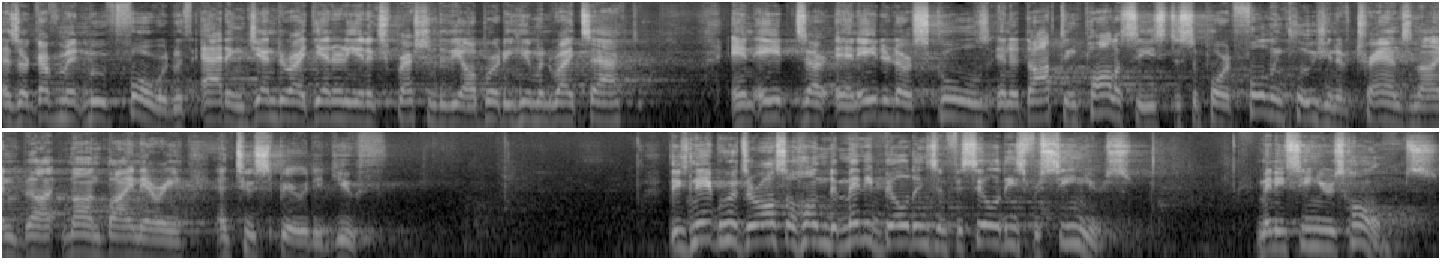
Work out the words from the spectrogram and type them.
as our government moved forward with adding gender identity and expression to the Alberta Human Rights Act, and, our, and aided our schools in adopting policies to support full inclusion of trans, non binary, and two spirited youth. These neighborhoods are also home to many buildings and facilities for seniors, many seniors' homes,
